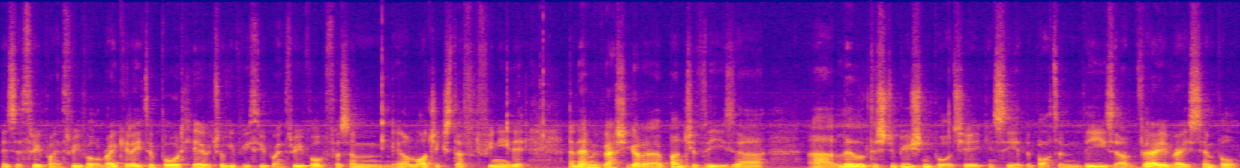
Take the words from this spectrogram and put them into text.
There's a 3.3 volt regulator board here which will give you 3.3 volt for some you know, logic stuff if you need it. And then we've actually got a, a bunch of these uh, little distribution boards here you can see at the bottom. These are very, very simple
